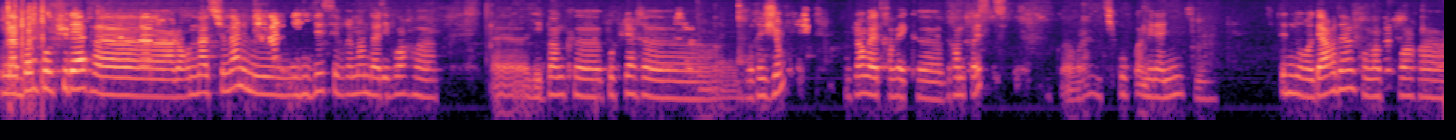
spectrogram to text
On a Banque Populaire, euh, alors nationale, mais l'idée, c'est vraiment d'aller voir les banques populaires de région. Donc là, on va être avec Grand Ouest. Voilà, un petit coucou à Mélanie qui peut-être nous regarde, qu'on va pouvoir, euh,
